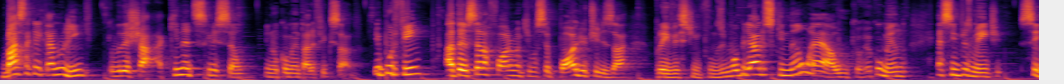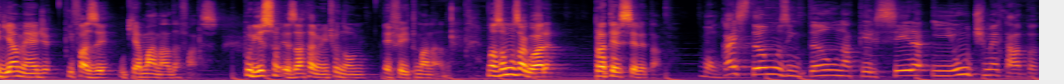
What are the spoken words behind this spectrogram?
basta clicar no link que eu vou deixar aqui na descrição e no comentário fixado. E por fim, a terceira forma que você pode utilizar para investir em fundos imobiliários, que não é algo que eu recomendo, é simplesmente seguir a média e fazer o que a manada faz. Por isso, exatamente o nome, efeito manada. Mas vamos agora para a terceira etapa. Bom, cá estamos então na terceira e última etapa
